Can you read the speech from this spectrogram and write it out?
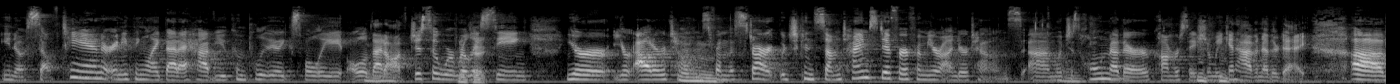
you know, self tan or anything like that, I have you completely exfoliate all of that off, just so we're really Okay. seeing your your outer tones from the start, which can sometimes differ from your undertones, um, which is a whole nother conversation we can have another day. Um,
